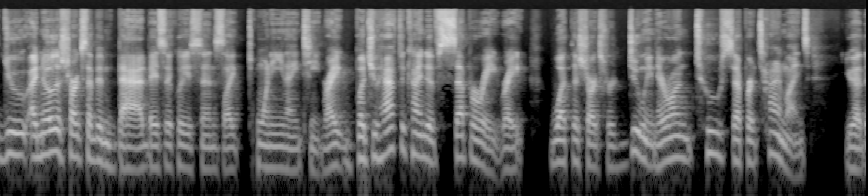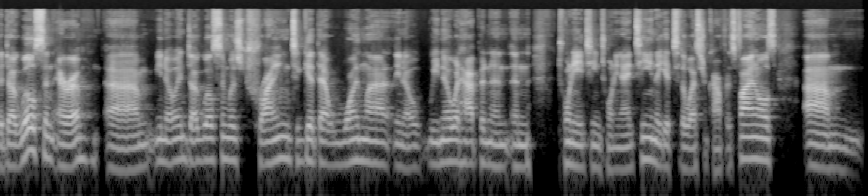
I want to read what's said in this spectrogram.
you I know the Sharks have been bad basically since like 2019, right? But you have to kind of separate, right, what the Sharks were doing. They're on two separate timelines. You had the Doug Wilson era, um, you know, and Doug Wilson was trying to get that one last, you know, we know what happened and in 2018, 2019. They get to the Western Conference Finals. Um,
